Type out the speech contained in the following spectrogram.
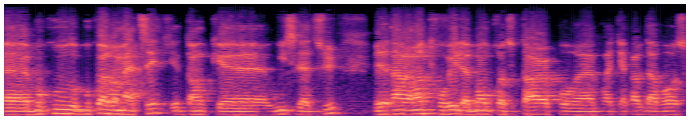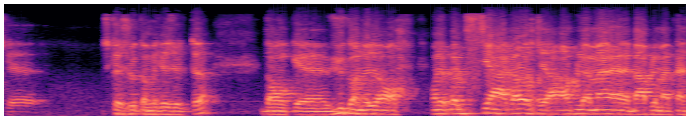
euh, beaucoup, beaucoup aromatique. Donc, euh, oui, c'est là-dessus. Mais j'attends vraiment de trouver le bon producteur pour, pour être capable d'avoir ce que, ce que je veux comme résultat. Donc, vu qu'on a, on n'a pas distillé encore, j'ai amplement, ben, amplement temps.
